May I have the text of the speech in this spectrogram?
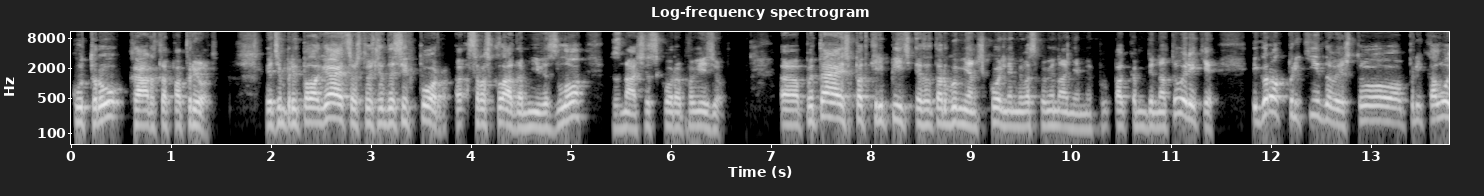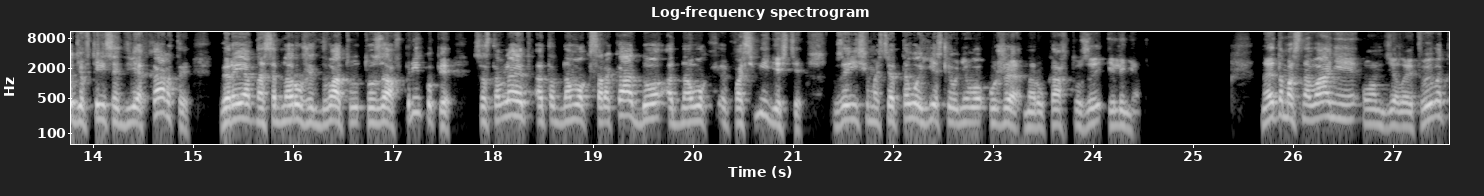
«к утру карта попрет». Этим предполагается, что если до сих пор с раскладом не везло, значит скоро повезет. Э, пытаясь подкрепить этот аргумент школьными воспоминаниями по комбинаторике, игрок прикидывает, что при колоде в 32 карты вероятность обнаружить два туза в прикупе составляет от 1 к 40 до 1 к 80, в зависимости от того, есть ли у него уже на руках тузы или нет. На этом основании он делает вывод,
